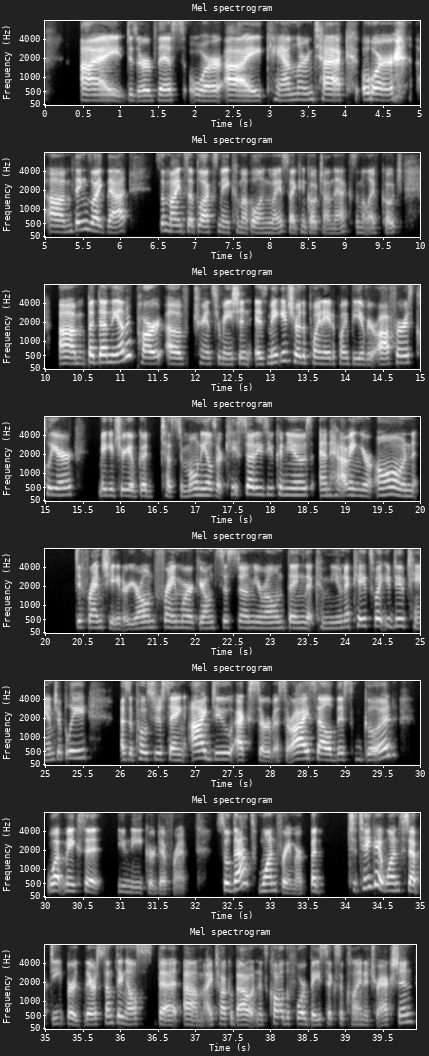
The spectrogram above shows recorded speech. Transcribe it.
I deserve this or I can learn tech or um, things like that. Some mindset blocks may come up along the way, so I can coach on that because I'm a life coach. Um, but then the other part of transformation is making sure the point A to point B of your offer is clear, making sure you have good testimonials or case studies you can use, and having your own differentiator, your own framework, your own system, your own thing that communicates what you do tangibly, as opposed to just saying, I do X service or I sell this good. What makes it unique or different? So that's one framework. But to take it one step deeper, there's something else that um, I talk about, and it's called the four basics of client attraction.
